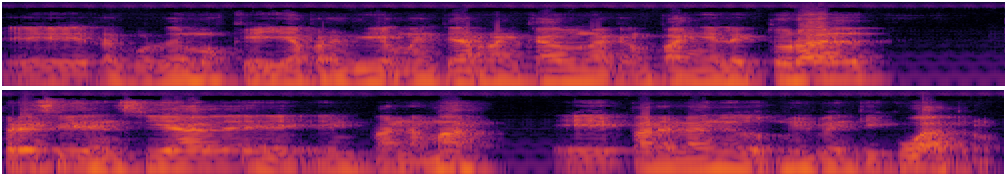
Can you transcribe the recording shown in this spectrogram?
Eh, recordemos que ya prácticamente ha arrancado una campaña electoral presidencial en Panamá para el año 2024.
